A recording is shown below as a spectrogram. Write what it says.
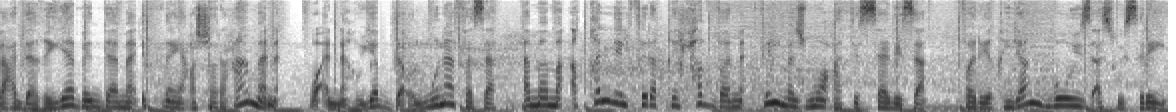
بعد غياب دام 12 عاما وأنه يبدأ المنافسة أمام أقل الفرق حظا في المجموعة السادسة فريق يونغ بويز السويسري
